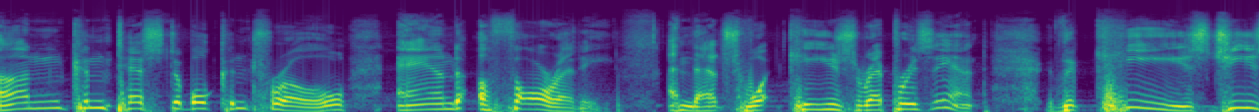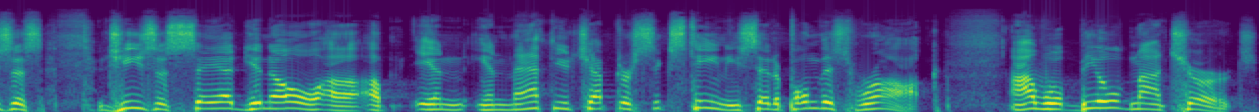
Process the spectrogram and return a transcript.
uncontestable control and authority. And that's what keys represent. The keys, Jesus, Jesus said, you know, uh, in, in Matthew chapter 16, he said, Upon this rock I will build my church,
